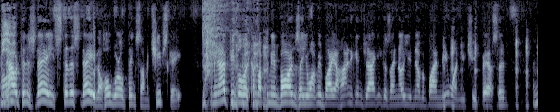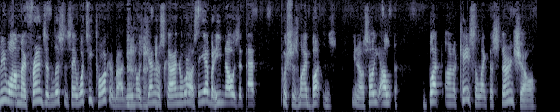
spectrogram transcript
Well, now I'm- to this day, to this day, the whole world thinks I'm a cheapskate. I mean, I have people that come up to me in bars and say, "You want me to buy you a Heineken, Jackie? Because I know you'd never buy me one, you cheap bastard." And meanwhile, my friends that listen say, "What's he talking about? You're the most generous guy in the world." I say, "Yeah, but he knows that that pushes my buttons, you know." So, I'll, but on a case of like the Stern Show,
